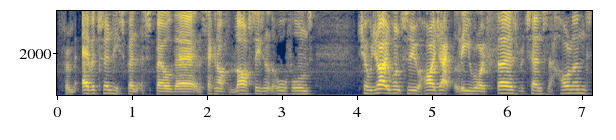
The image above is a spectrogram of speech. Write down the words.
from Everton. He spent a spell there in the second half of last season at the Hawthorns. Sheffield United want to hijack Leroy Fer's return to Holland.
